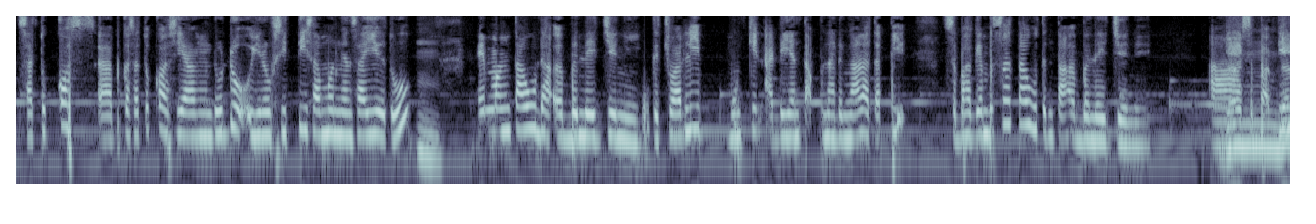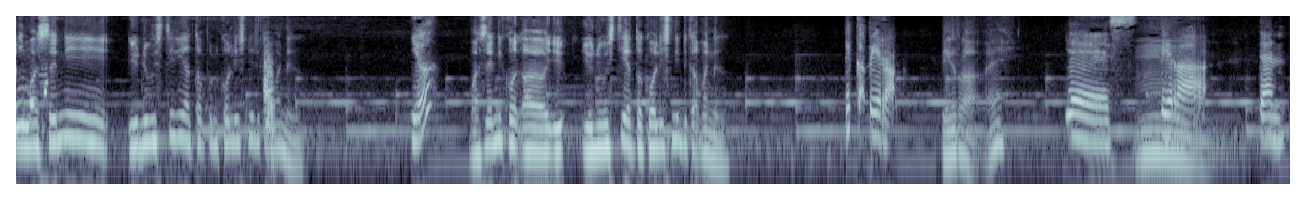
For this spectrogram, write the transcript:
satu kos uh, bukan satu kos yang duduk universiti sama dengan saya tu Hmm. memang tahu dah urban legend ni kecuali mungkin ada yang tak pernah dengar lah tapi sebahagian besar tahu tentang urban legend ni Ah, Dan sebab dan ni masa ni universiti ni ataupun college ni dekat mana? Ya? Masa ni uh, universiti atau college ni dekat mana? dekat Perak Perak eh. yes Hmm. Perak dan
